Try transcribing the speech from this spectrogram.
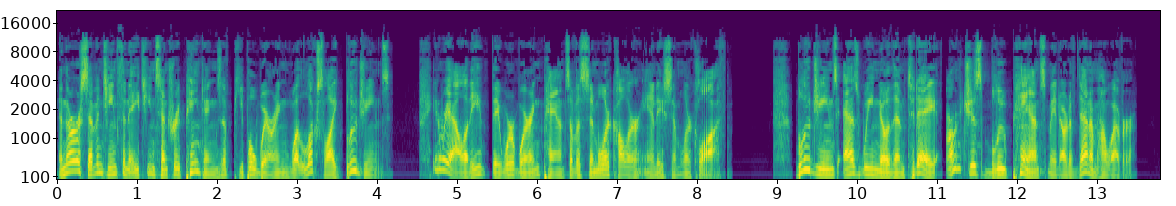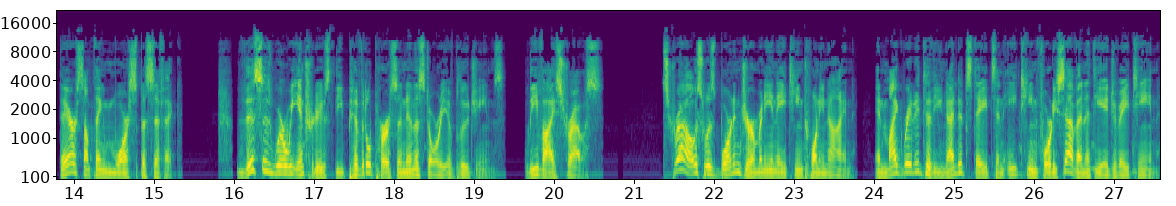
and there are 17th and 18th century paintings of people wearing what looks like blue jeans. In reality, they were wearing pants of a similar color and a similar cloth. Blue jeans as we know them today aren't just blue pants made out of denim, however. They are something more specific. This is where we introduce the pivotal person in the story of blue jeans, Levi Strauss. Strauss was born in Germany in 1829 and migrated to the United States in 1847 at the age of 18.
